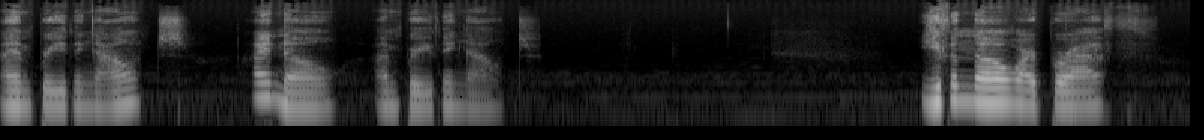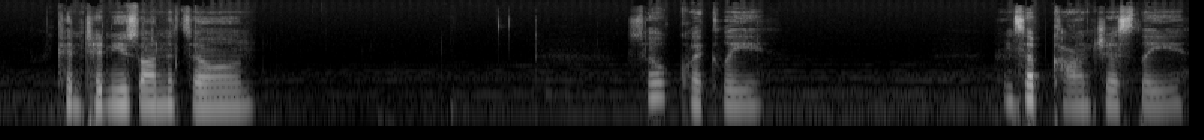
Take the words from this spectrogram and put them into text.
I am breathing out. I know I'm breathing out. Even though our breath continues on its own so quickly and subconsciously,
